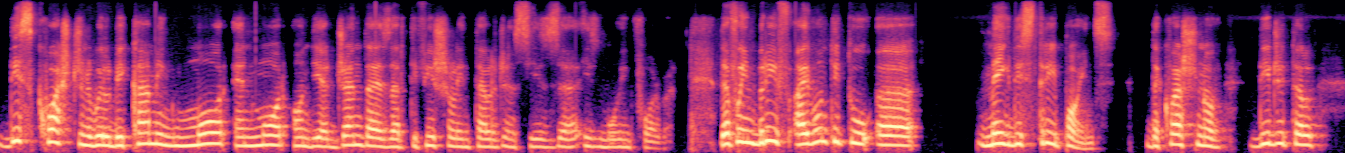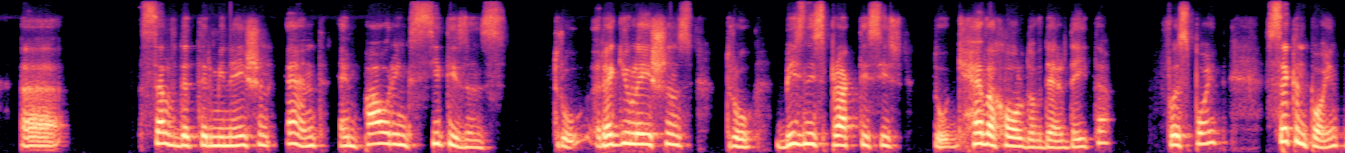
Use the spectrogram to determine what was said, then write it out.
This question will be coming more and more on the agenda as artificial intelligence is uh, is moving forward. Therefore, in brief, I wanted to uh, make these three points, the question of digital uh, self-determination and empowering citizens through regulations, through business practices to have a hold of their data, first point. Second point,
